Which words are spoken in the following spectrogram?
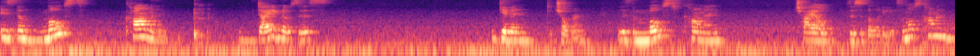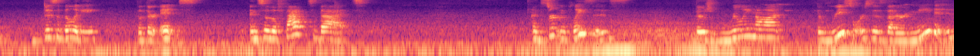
is the most common diagnosis given to children. It is the most common child disability. It's the most common disability that there is. And so the fact that in certain places there's really not the resources that are needed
